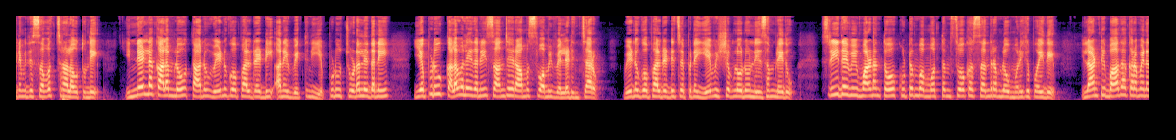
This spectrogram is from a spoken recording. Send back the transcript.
ఎనిమిది సంవత్సరాలవుతుంది. ఇన్నేళ్ళ కాలంలో తాను వేణుగోపాల్ రెడ్డి అనే వ్యక్తిని ఎప్పుడూ చూడలేదని ఎప్పుడూ కలవలేదని సంజయ్ రామస్వామి వెల్లడించారు. వేణుగోపాల్ రెడ్డి చెప్పిన ఏ విషయంలోనూ నిజం లేదు. శ్రీదేవి మరణంతో కుటుంబం మొత్తం శోక సంద్రంలో మునిగిపోయింది. ఇలాంటి బాధాకరమైన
